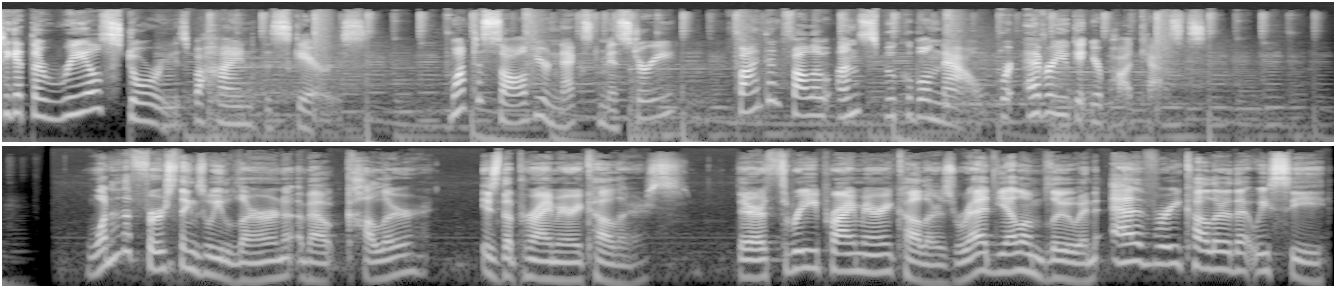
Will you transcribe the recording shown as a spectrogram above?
to get the real stories behind the scares. Want to solve your next mystery? Find and follow Unspookable now, wherever you get your podcasts. One of the first things we learn about color is the primary colors. There are three primary colors red, yellow, and blue, and every color that we see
